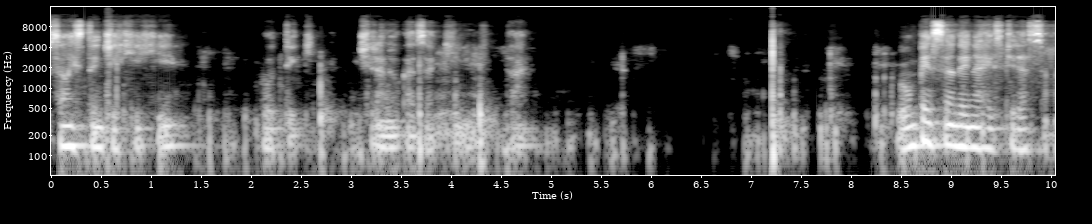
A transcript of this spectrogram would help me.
Só um instante aqui que vou ter que tirar meu casaquinho, tá? Vamos pensando aí na respiração.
